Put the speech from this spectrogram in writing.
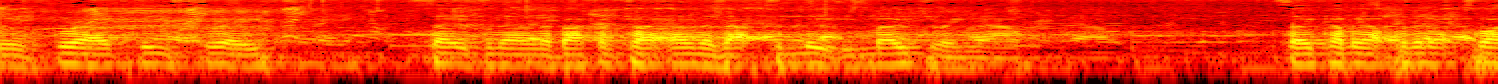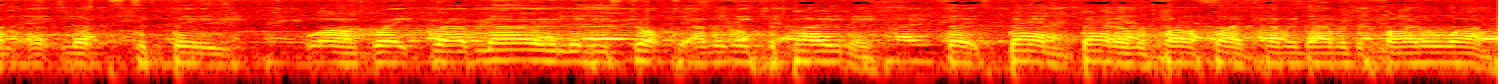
with Greg, these three. Sage and Eleanor back on track. Eleanor's absolutely motoring now. So coming up for the next one, it looks to be, wow, great grab. No, Livy's dropped it underneath the pony. So it's Ben, Ben on the far side coming down with the final one.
